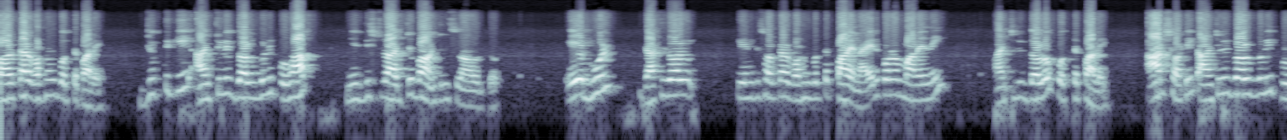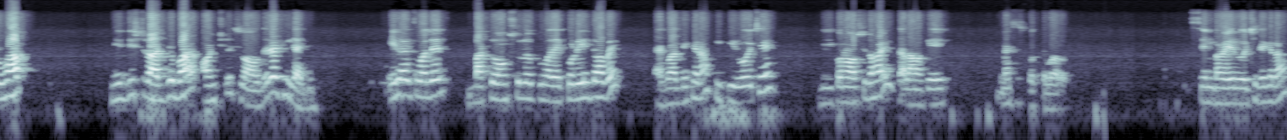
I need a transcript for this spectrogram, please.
সরকার গঠন করতে পারে। যুক্তি কি? আঞ্চলিক দলগুলি প্রভাব নির্দিষ্ট রাজ্য বা অঞ্চলে সীমাবদ্ধ। এ ভুল, জাতীয় দল কেন্দ্রীয় সরকার গঠন করতে পারে না। এর কোনো মানে নেই, আঞ্চলিক দলও করতে পারে। আর সঠিক আঞ্চলিক দলগুলি প্রভাব নির্দিষ্ট রাজ্য বা অঞ্চলে সীমাবদ্ধ এটা ঠিক আছে। এইভাবে তোমাদের বাকি অংশগুলো তোমাদের করে নিতে হবে। একবার দেখে নাও কি কি রয়েছে। যদি কোনো অসুবিধা হয়, তাহলে আমাকে মেসেজ করতে পারো। সেম ভাবে রয়েছে, দেখে নাও।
